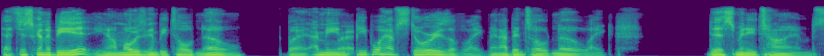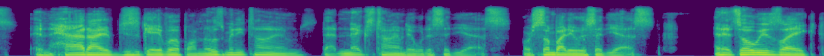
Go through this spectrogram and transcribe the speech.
that's just going to be it. You know, I'm always going to be told no. But I mean, Right. people have stories of like, man, I've been told no like this many times. And had I just gave up on those many times, that next time they would have said yes, or somebody would have said yes. And it's always like,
